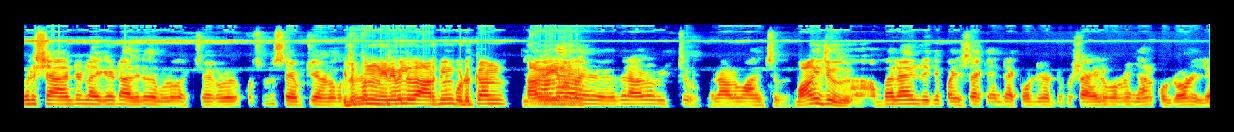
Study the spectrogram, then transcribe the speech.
ഒരു സ്റ്റാൻഡേർഡ് ആക്കിയിട്ട് അതിന് നമ്മൾ വെച്ചേക്കൾ കുറച്ചുകൂടി സേഫ്റ്റിയാണ് ഇതിപ്പോ നിലവിൽ ഇത് ആർക്കെങ്കിലും കൊടുക്കാൻ ആഗ്രഹിക്കുന്നുണ്ടോ? ഒരാൾ വിറ്റു ഒരാൾ വാങ്ങിച്ചു. വാങ്ങിച്ചു അമ്പതിനായിരം രൂപയ്ക്ക് പൈസ ഒക്കെ എന്റെ അക്കൗണ്ടിൽ ഇട്ടു പക്ഷെ അയാൾ പറഞ്ഞു ഞാൻ കൊണ്ടുപോകണില്ല.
